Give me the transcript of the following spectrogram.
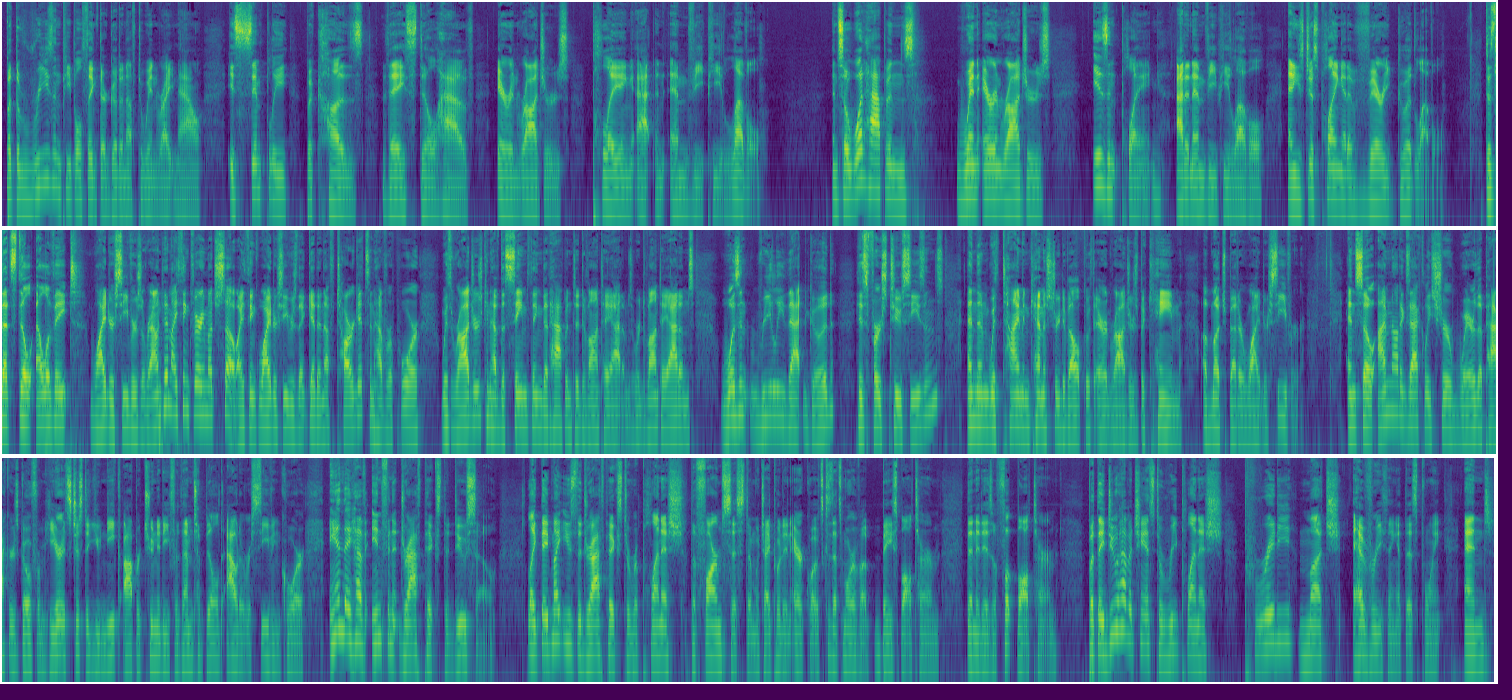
But the reason people think they're good enough to win right now is simply because they still have Aaron Rodgers playing at an MVP level. And so, what happens when Aaron Rodgers isn't playing at an MVP level and he's just playing at a very good level? Does that still elevate wide receivers around him? I think very much so. I think wide receivers that get enough targets and have rapport with Rodgers can have the same thing that happened to Davante Adams, where Davante Adams wasn't really that good his first two seasons, and then with time and chemistry developed with Aaron Rodgers, became a much better wide receiver. And so I'm not exactly sure where the Packers go from here. It's just a unique opportunity for them to build out a receiving core, and they have infinite draft picks to do so. Like they might use the draft picks to replenish the farm system, which I put in air quotes because that's more of a baseball term than it is a football term. But they do have a chance to replenish pretty much everything at this point and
